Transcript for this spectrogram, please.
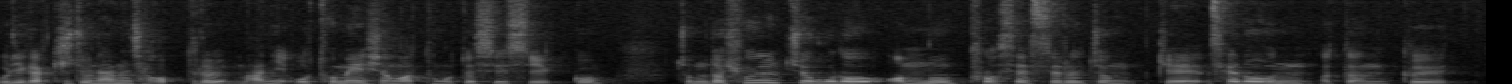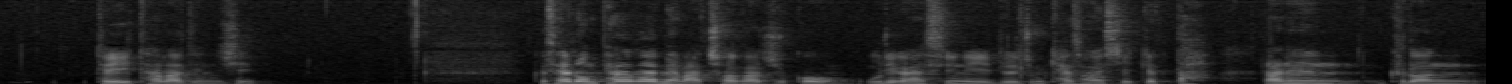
우리가 기존에 하는 작업들을 많이 automation 같은 것도 쓸 수 있고 좀 더 효율적으로 업무 프로세스를 좀 이렇게 새로운 어떤 그 데이터라든지 그 새로운 패러다임에 맞춰 가지고 우리가 할 수 있는 일들을 좀 개선할 수 있겠다라는 그런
